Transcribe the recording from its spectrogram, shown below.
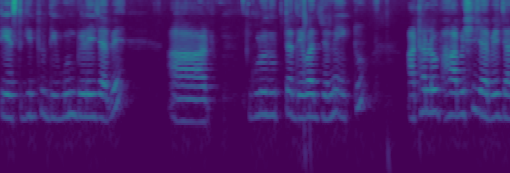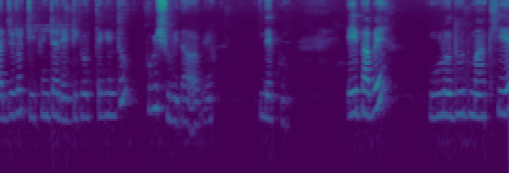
টেস্ট কিন্তু দ্বিগুণ বেড়ে যাবে। আর গুঁড়ো দুধটা দেওয়ার জন্য একটু আঠালো ভাব এসে যাবে, যার জন্য টিফিনটা রেডি করতে কিন্তু খুবই সুবিধা হবে। দেখুন, এইভাবে গুঁড়ো দুধ মাখিয়ে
